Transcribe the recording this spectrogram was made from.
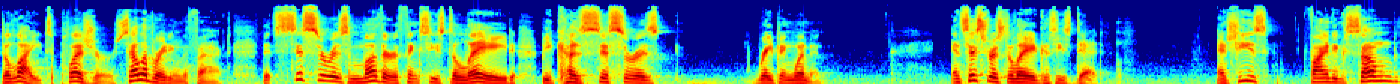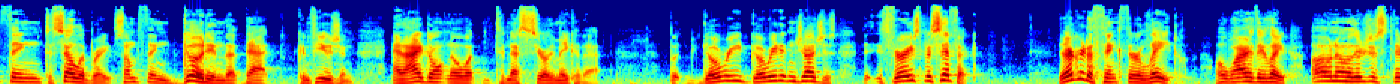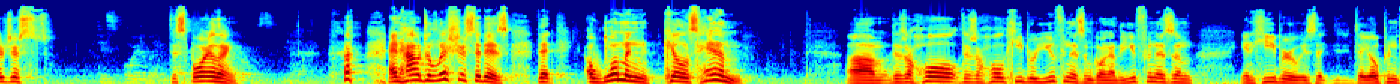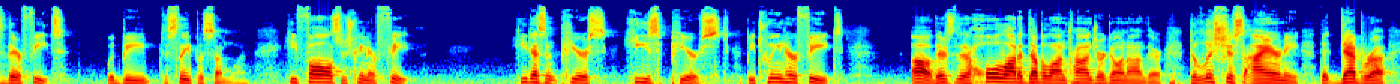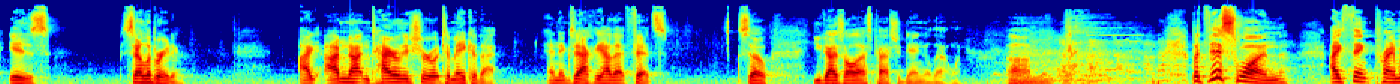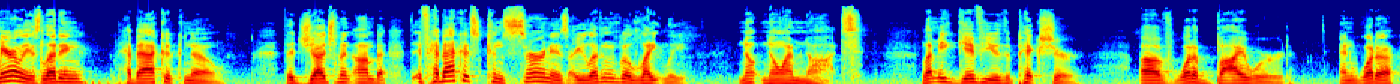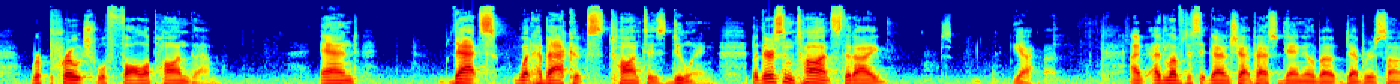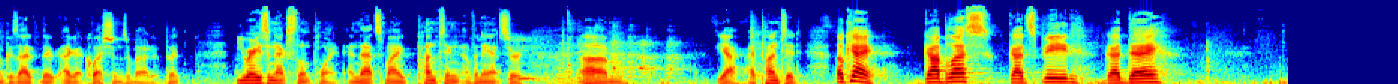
delight, pleasure, celebrating the fact that Sisera's mother thinks he's delayed because Sisera's raping women, and Sisera's delayed because he's dead, and she's finding something to celebrate, something good in that that confusion. And I don't know what to necessarily make of that. But go read go read it in Judges. It's very specific. They're going to think they're late. Oh, why are they late? Oh no, they're just they're just despoiling. and how delicious it is that a woman kills him. Um, there's a whole there's a whole Hebrew euphemism going on. The euphemism in Hebrew is that they opened their feet would be to sleep with someone. He falls between her feet. He doesn't pierce, he's pierced between her feet. Oh, there's a whole lot of double entendre going on there. Delicious irony that Deborah is celebrating. I, I'm not entirely sure what to make of that and exactly how that fits. So, you guys all ask Pastor Daniel that one. Um, but this one, I think, primarily is letting Habakkuk know the judgment on. If Habakkuk's concern is, are you letting them go lightly? No, no, I'm not. Let me give you the picture of what a byword and what a reproach will fall upon them. And that's what Habakkuk's taunt is doing. But there's some taunts that I, yeah, I, I'd love to sit down and chat Pastor Daniel about Deborah's song because I, there- I got questions about it. But you raise an excellent point, and that's my punting of an answer. Um, yeah, I punted. Okay, God bless, Godspeed, God day.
